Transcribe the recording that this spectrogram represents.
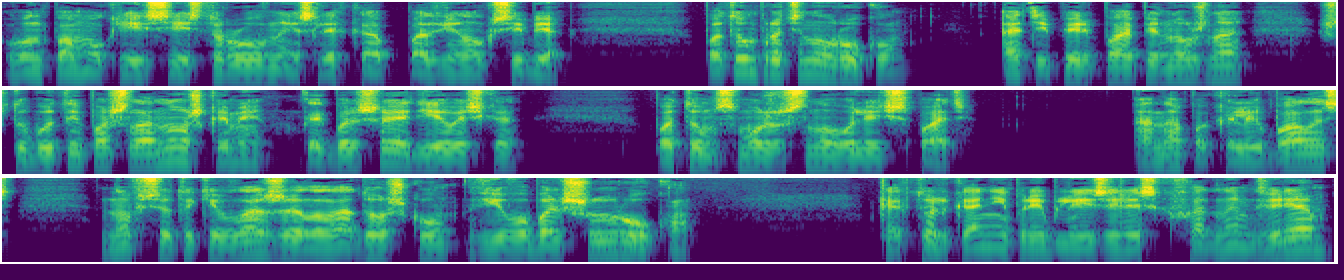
Он помог ей сесть ровно и слегка подвинул к себе. Потом протянул руку. «А теперь папе нужно, чтобы ты пошла ножками, как большая девочка. Потом сможешь снова лечь спать». Она поколебалась, но все-таки вложила ладошку в его большую руку. Как только они приблизились к входным дверям,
